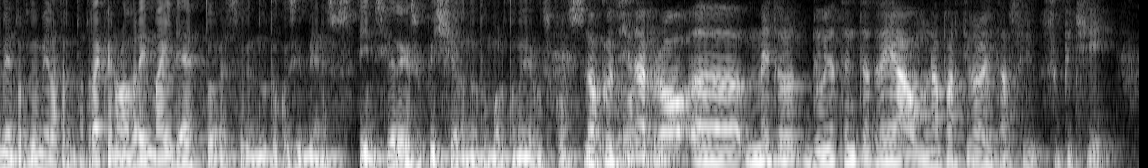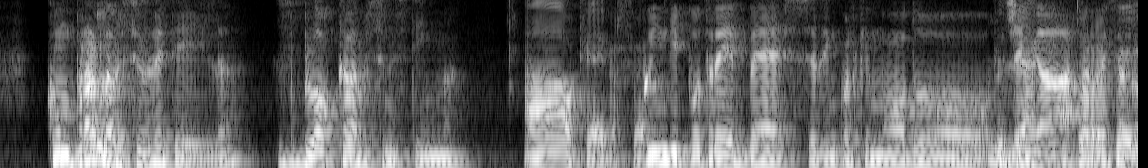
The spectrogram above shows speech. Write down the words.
Metro 2033, che non avrei mai detto avesse venduto così bene su Steam. Si vede che su PC è venduto molto meglio che su console. No, considera però, eh, Metro 2033 ha una particolarità su, su PC. Comprare la versione retail sblocca la versione Steam. Ah, ok, perfetto. Quindi potrebbe essere in qualche modo anche legata tutto il a questa cosa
